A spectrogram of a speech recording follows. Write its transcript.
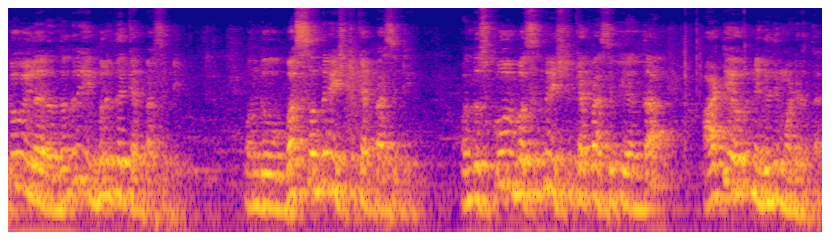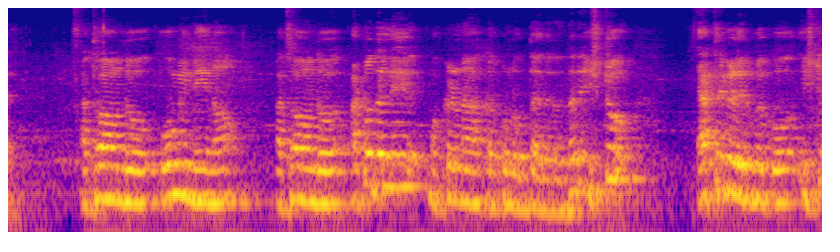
ಟೂ ವೀಲರ್ ಅಂತಂದ್ರೆ ಇಬ್ಬರದ್ದೇ ಕೆಪಾಸಿಟಿ ಒಂದು ಬಸ್ ಅಂದ್ರೆ ಇಷ್ಟು ಕೆಪಾಸಿಟಿ ಒಂದು ಸ್ಕೂಲ್ ಬಸ್ ಅಂದ್ರೆ ಇಷ್ಟು ಕೆಪಾಸಿಟಿ ಅಂತ ಆರ್ ಟಿ ಅವರು ನಿಗದಿ ಮಾಡಿರ್ತಾರೆ. ಅಥವಾ ಒಂದು ಓಮಿ ನೀನೋ ಅಥವಾ ಒಂದು ಆಟೋದಲ್ಲಿ ಮಕ್ಕಳನ್ನ ಕರ್ಕೊಂಡು ಹೋಗ್ತಾ ಇದ್ದಾರೆ ಅಂದರೆ ಇಷ್ಟು ಯಾತ್ರಿಗಳಿರಬೇಕು ಇಷ್ಟು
